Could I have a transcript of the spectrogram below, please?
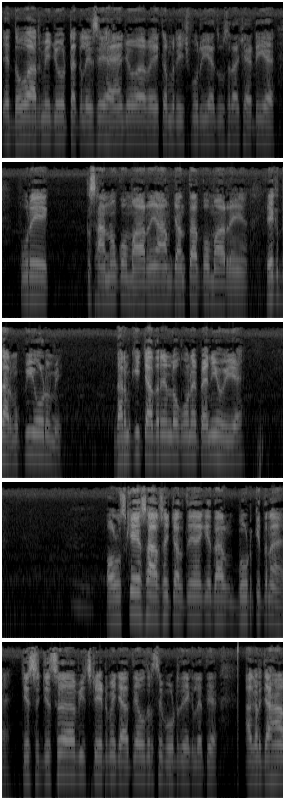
ये दो आदमी जो टकले से हैं जो अब एक अमरीशपुरी है दूसरा शेटी है पूरे किसानों को मार रहे हैं, आम जनता को मार रहे हैं। एक धर्म की ओर में, धर्म की चादर इन लोगों ने पहनी हुई है। और उसके हिसाब से चलते हैं कि धर्म, वोट कितना है। जिस जिस भी स्टेट में जाते हैं, उधर से वोट देख लेते हैं। अगर जहाँ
